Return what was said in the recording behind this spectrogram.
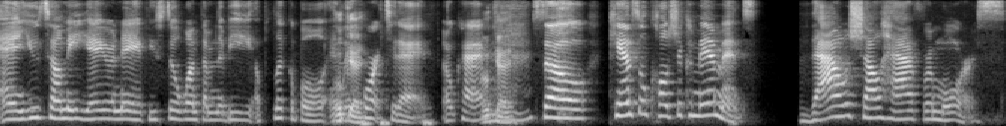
and you tell me yay or nay if you still want them to be applicable in the court today. Okay. Okay. So cancel culture commandments: Thou shall have remorse.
